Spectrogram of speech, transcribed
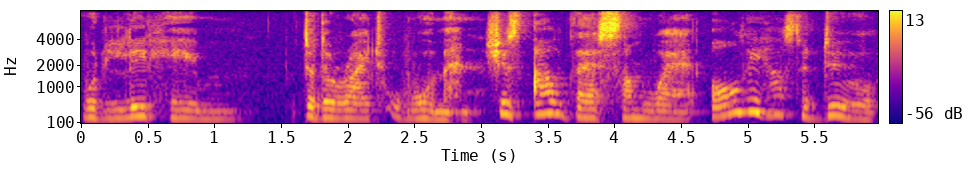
would lead him to the right woman. She's out there somewhere. All he has to do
